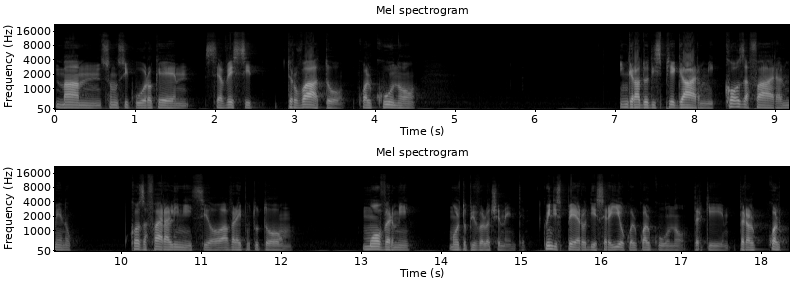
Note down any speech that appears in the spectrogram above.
ma mh, sono sicuro che se avessi trovato qualcuno in grado di spiegarmi cosa fare, almeno cosa fare all'inizio, avrei potuto muovermi molto più velocemente. Quindi spero di essere io quel qualcuno per chi... Per qual,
